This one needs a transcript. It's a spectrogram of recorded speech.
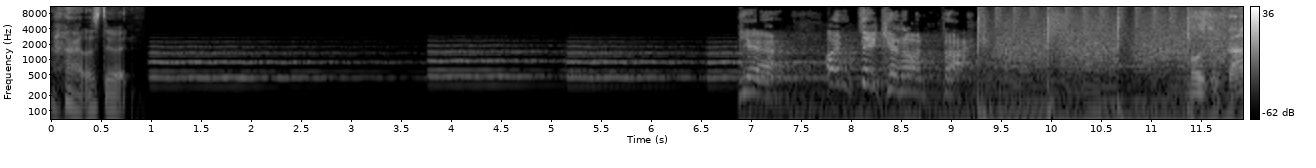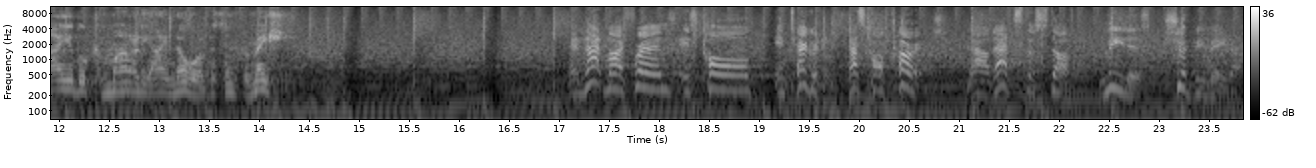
All right, let's do it. Yeah, I'm thinking I'm back. Most valuable commodity I know of is information. And that, my friends, is called integrity. That's called courage. Now, that's the stuff leaders should be made of.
